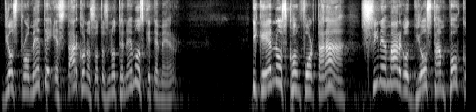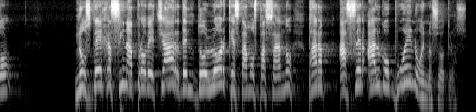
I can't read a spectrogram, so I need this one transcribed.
Dios promete estar con nosotros, no tenemos que temer. Y que Él nos confortará. Sin embargo, Dios tampoco nos deja sin aprovechar del dolor que estamos pasando para hacer algo bueno en nosotros.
